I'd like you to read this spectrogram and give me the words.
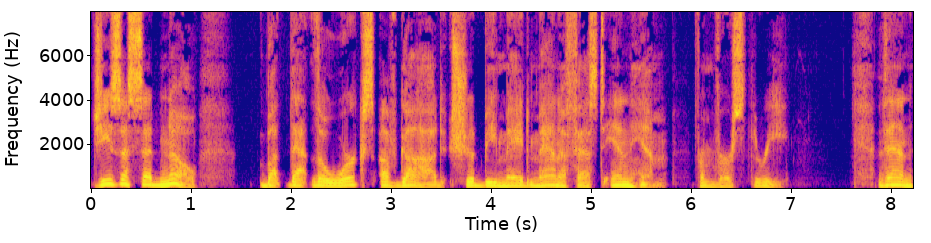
Jesus said no, but that the works of God should be made manifest in him, from verse 3. Then,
